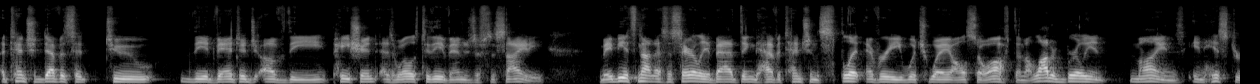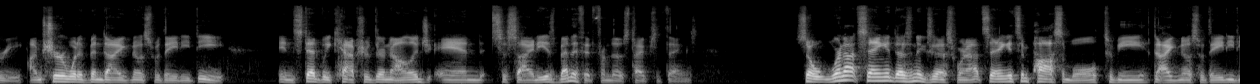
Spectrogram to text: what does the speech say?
attention deficit to the advantage of the patient as well as to the advantage of society. Maybe it's not necessarily a bad thing to have attention split every which way all so often. A lot of brilliant minds in history, I'm sure, would have been diagnosed with ADD. Instead, we captured their knowledge, and society has benefit from those types of things. So, we're not saying it doesn't exist. We're not saying it's impossible to be diagnosed with ADD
